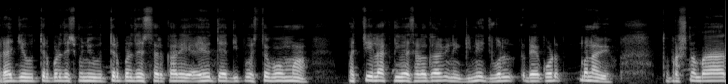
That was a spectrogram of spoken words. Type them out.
રાજ્ય ઉત્તર પ્રદેશ બની ઉત્તર પ્રદેશ સરકારે અયોધ્યા દીપોત્સવમાં પચીસ લાખ દિવસ સળગાવીને ગિનીજ વર્લ્ડ રેકોર્ડ બનાવ્યો. તો પ્રશ્ન બાર,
